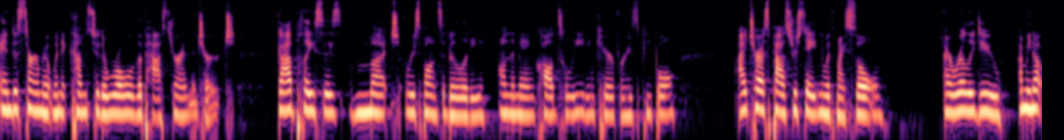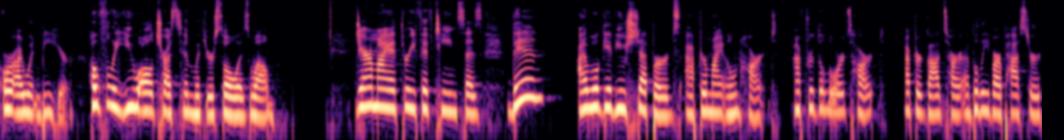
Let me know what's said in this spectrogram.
and discernment when it comes to the role of a pastor in the church. God places much responsibility on the man called to lead and care for his people. I trust Pastor Staten with my soul. I really do. I mean, or I wouldn't be here. Hopefully, you all trust him with your soul as well. Jeremiah 3:15 says, "Then I will give you shepherds after my own heart, after the Lord's heart, after God's heart." I believe our pastor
